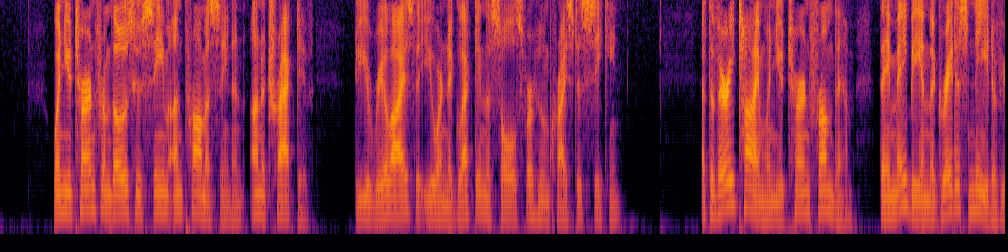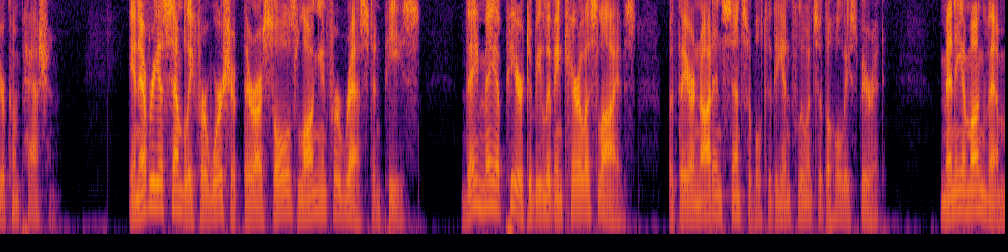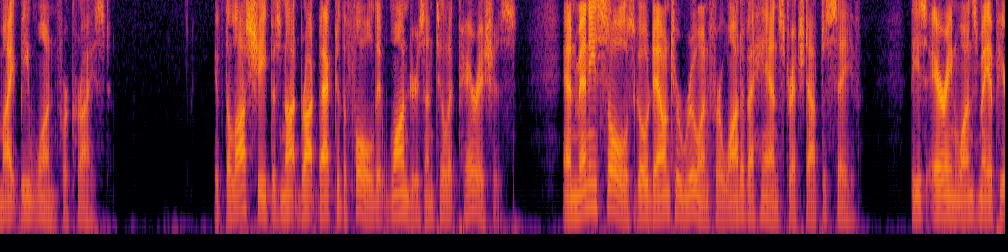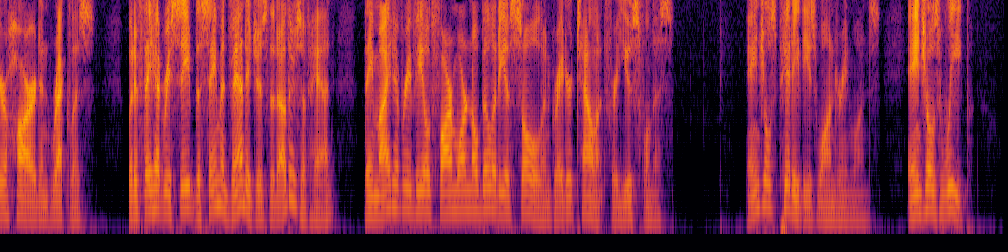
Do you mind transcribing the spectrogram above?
When you turn from those who seem unpromising and unattractive, do you realize that you are neglecting the souls for whom Christ is seeking? At the very time when you turn from them, they may be in the greatest need of your compassion. In every assembly for worship, there are souls longing for rest and peace. They may appear to be living careless lives, but they are not insensible to the influence of the Holy Spirit many among them might be won for Christ. If the lost sheep is not brought back to the fold, it wanders until it perishes. And many souls go down to ruin for want of a hand stretched out to save. These erring ones may appear hard and reckless, but if they had received the same advantages that others have had, they might have revealed far more nobility of soul and greater talent for usefulness. Angels pity these wandering ones Angels weep,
